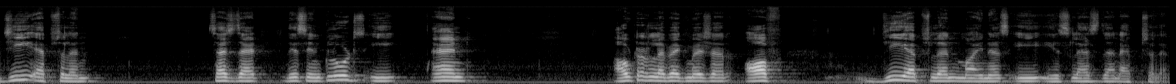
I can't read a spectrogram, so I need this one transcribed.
G epsilon such that this includes E and outer Lebesgue measure of G epsilon minus E is less than epsilon.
